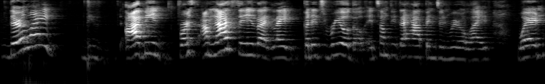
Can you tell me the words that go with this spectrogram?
they're like, I mean, first, I'm not saying that like, but it's real though. It's something that happens in real life. When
